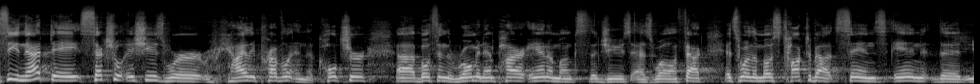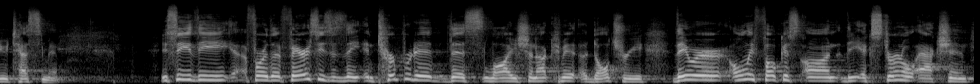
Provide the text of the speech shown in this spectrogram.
see, in that day, sexual issues were highly prevalent in the culture, uh, both in the Roman Empire and amongst the Jews as well. In fact, it's one of the most talked about sins in the New Testament. You see, the, for the Pharisees, as they interpreted this law, you shall not commit adultery, they were only focused on the external action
